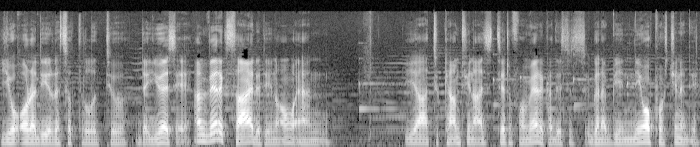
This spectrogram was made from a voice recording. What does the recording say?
you already resettled to the USA. I'm very excited, you know, and yeah, to come to United States of America. This is gonna be a new opportunity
